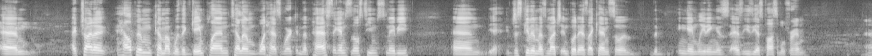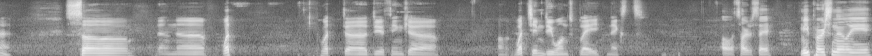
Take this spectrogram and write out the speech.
And I try to help him come up with a game plan, tell him what has worked in the past against those teams, maybe, and yeah, just give him as much input as I can so the in-game leading is as easy as possible for him. Ah. So then, uh, what what uh, do you think? Uh, uh, what team do you want to play next? Oh, it's hard to say. Me personally,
